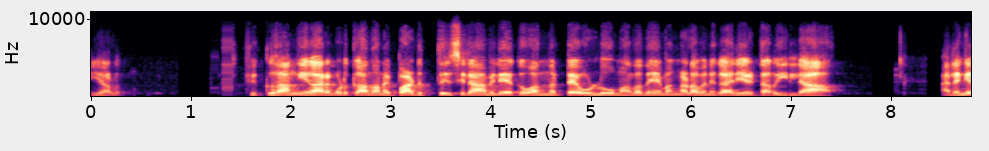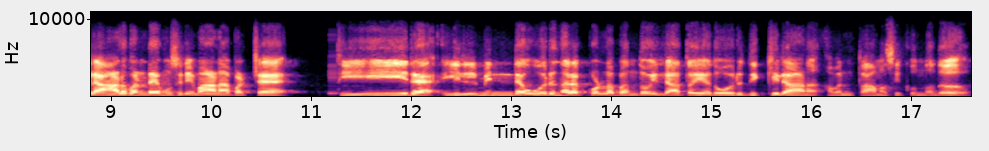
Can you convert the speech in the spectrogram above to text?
ഇയാൾ. ഫിക്കഹ് അംഗീകാരം കൊടുക്കുക എന്ന് പറഞ്ഞാൽ ഇപ്പം അടുത്ത് ഇസ്ലാമിലേക്ക് വന്നിട്ടേ ഉള്ളൂ. മതനിയമങ്ങൾ അവന് കാര്യമായിട്ട് അറിയില്ല. അല്ലെങ്കിൽ ആൾ പണ്ടേ മുസ്ലിമാണ്. പക്ഷേ തീരെ ഇൽമിന്റെ ഒരു നിലക്കുള്ള ബന്ധമില്ലാത്ത ഏതോ ഒരു ദിക്കിലാണ് അവൻ താമസിക്കുന്നത്.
